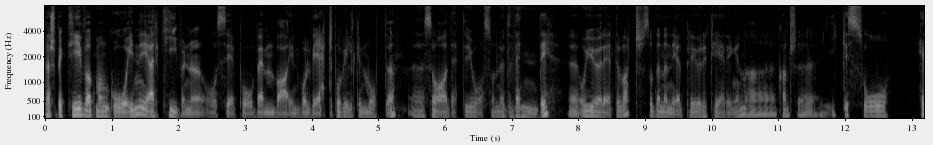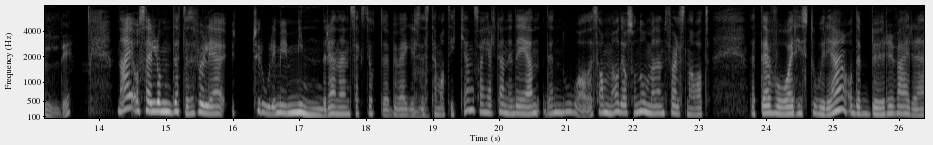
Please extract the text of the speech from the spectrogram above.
perspektiv, at man går inn i arkivene og ser på hvem var involvert på hvilken måte. Eh, så er dette jo også nødvendig å gjøre etter hvert. Så denne nedprioriteringen er kanskje ikke så heldig. Nei, og selv om dette selvfølgelig er utrolig mye mindre enn den 68-bevegelsestematikken, så er jeg helt enig, det er, det er noe av det samme. Og det er også noe med den følelsen av at dette er vår historie, og det bør være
